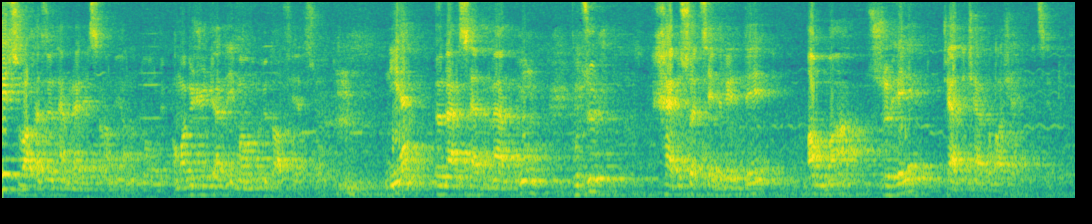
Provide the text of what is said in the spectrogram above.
heç vaxt Həzrət Əmr əleyhissalamın yanında olmayıb. Amma bir gün gəldi imamın müdafiəsi oldu. Niyə? Ömər Səd mərhum bu cür xəbisə çevrildi, amma Züheyr gəldi Kərbəla şəhidinə çevrildi.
